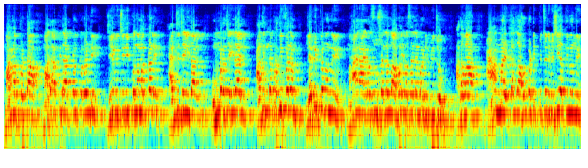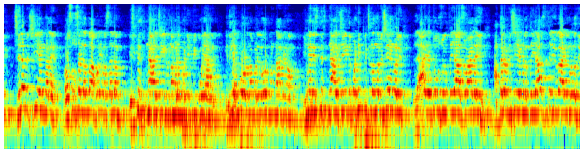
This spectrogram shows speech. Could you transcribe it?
മരണപ്പെട്ട മാതാപിതാക്കൾക്ക് വേണ്ടി ജീവിച്ചിരിക്കുന്ന മക്കൾ ഹജ്ജ് ചെയ്താൽ ഉംറ ചെയ്താൽ അതിന്റെ പ്രതിഫലം ലഭിക്കുമെന്ന് മഹാനായ റസൂൽ സല്ലല്ലാഹു അലൈഹി വസല്ലം പഠിപ്പിച്ചു. അഥവാ ആമായിട്ട് പഠിപ്പിച്ച ഒരു വിഷയത്തിൽ നിന്ന് ചില വിഷയങ്ങളെ ചെയ്ത് നമ്മളെ പഠിപ്പിക്കുകയാണ്. ഇത് എപ്പോഴും നമ്മൾ ഓർമ്മ ഉണ്ടാകണം ഇങ്ങനെ ചെയ്ത് പഠിപ്പിച്ചു തന്ന വിഷയങ്ങളിൽ അത്തരം വിഷയങ്ങൾ ചെയ്യുക എന്നുള്ളത്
